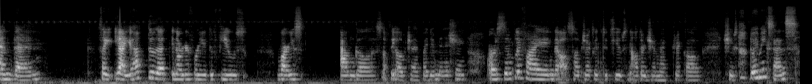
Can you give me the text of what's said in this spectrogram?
and then so yeah you have to do that in order for you to fuse various angles of the object by diminishing or simplifying the subject into cubes and other geometrical shapes. Do I make sense?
